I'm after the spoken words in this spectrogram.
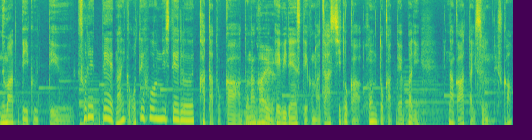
沼っていくっていう。それって何かお手本にしてる方とかあとなんかはい。エビデンスっていうか、まあ、雑誌とか本とかってやっぱりなんかあったりするんですか？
